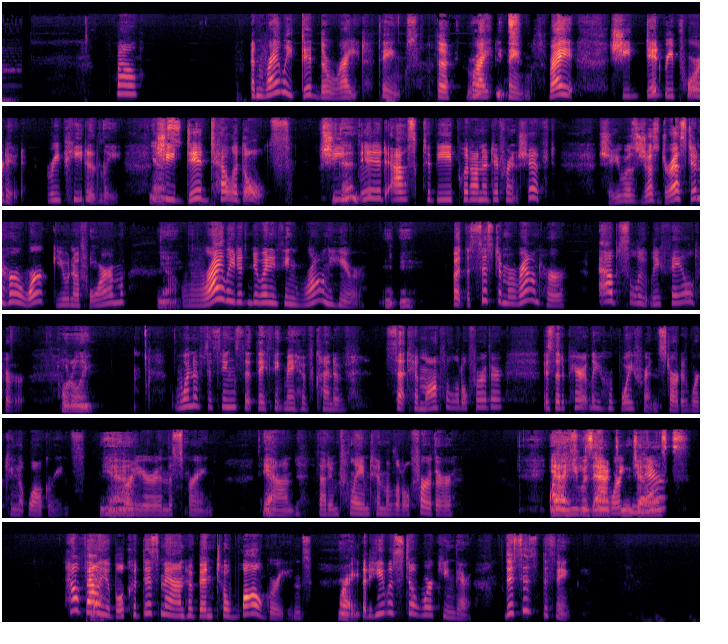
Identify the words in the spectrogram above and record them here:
Well, and Riley did the right things. The right, Right. things, right? She did report it repeatedly. Yes. She did tell adults. She She did. did ask to be put on a different shift. She was just dressed in her work uniform. Yeah. Riley didn't do anything wrong here, Mm-mm. but the system around her absolutely failed her. Totally. One of the things that they think may have kind of set him off a little further is that apparently her boyfriend started working at Walgreens Yeah. earlier in the spring. Yeah. And that inflamed him a little further. Yeah. Why is He was still acting working there? jealous. How Yeah. valuable could this man have been to Walgreens Right. that he was still working there? This is the thing.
